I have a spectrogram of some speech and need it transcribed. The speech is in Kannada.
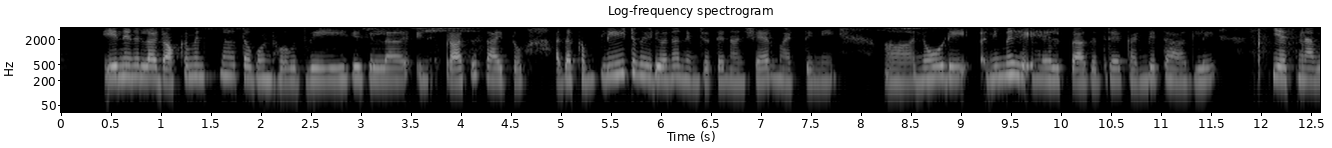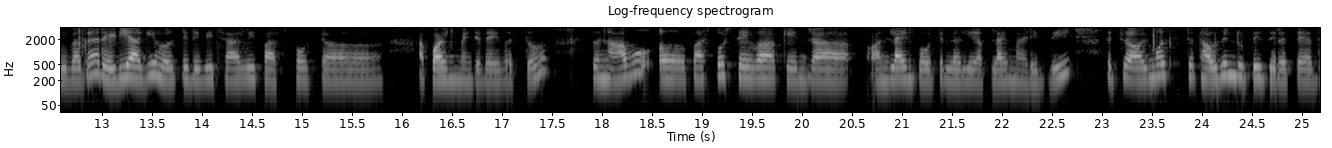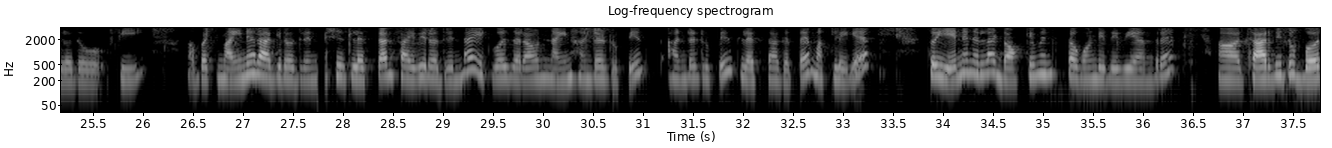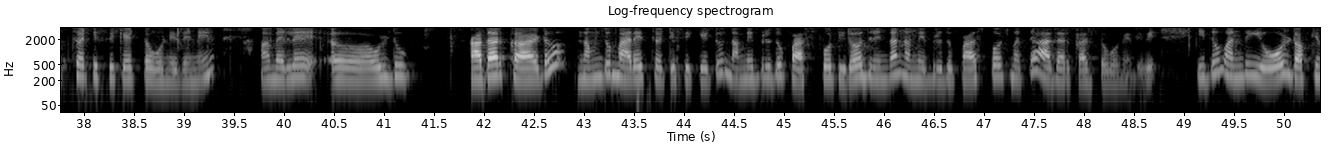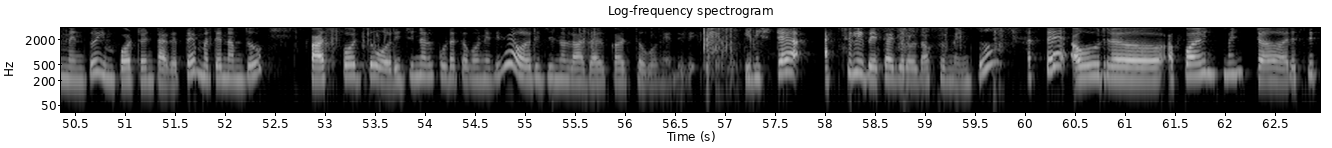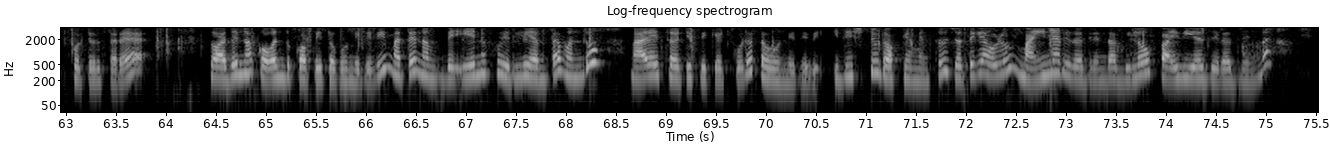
ಏನೇನೆಲ್ಲ ಡಾಕ್ಯುಮೆಂಟ್ಸ್ನ ತೊಗೊಂಡು ಹೋದ್ವಿ ಹೀಗೆಲ್ಲ ಪ್ರಾಸೆಸ್ ಆಯಿತು. ಅದ ಕಂಪ್ಲೀಟ್ ವೀಡಿಯೋನ ನಿಮ್ಮ ಜೊತೆ ನಾನು ಶೇರ್ ಮಾಡ್ತೀನಿ. ನೋಡಿ, ನಿಮಗೆ ಹೆಲ್ಪ್ ಆಗಿದ್ರೆ ಖಂಡಿತ ಆಗಲಿ. ಎಸ್ ನಾವಿವಾಗ ರೆಡಿಯಾಗಿ ಹೊರಟಿದ್ದೀವಿ ಚಾರ್ವಿ ಪಾಸ್ಪೋರ್ಟ್ ಅಪಾಯಿಂಟ್ಮೆಂಟ್ ಇದೆ ಇವತ್ತು. ಸೊ ನಾವು ಪಾಸ್ಪೋರ್ಟ್ ಸೇವಾ ಕೇಂದ್ರ ಆನ್ಲೈನ್ ಪೋರ್ಟಲಲ್ಲಿ ಅಪ್ಲೈ ಮಾಡಿದ್ವಿ. ಇಟ್ಸ್ ಆಲ್ಮೋಸ್ಟ್ ಥೌಸಂಡ್ ರುಪೀಸ್ ಇರುತ್ತೆ ಅದರದ್ದು ಫೀ ಬಟ್ ಮೈನರ್ ಆಗಿರೋದ್ರಿಂದ ಶೀಸ್ ಲೆಸ್ ದ್ಯಾನ್ ಫೈವ್ ಇರೋದ್ರಿಂದ it was around nine hundred rupees hundred rupees less ಆಗುತ್ತೆ ಮಕ್ಕಳಿಗೆ ಸೊ ಏನೇನೆಲ್ಲ ಡಾಕ್ಯುಮೆಂಟ್ಸ್ ತೊಗೊಂಡಿದ್ದೀವಿ ಅಂದರೆ ಚಾರ್ವಿದು ಬರ್ತ್ ಸರ್ಟಿಫಿಕೇಟ್ ತೊಗೊಂಡಿದ್ದೀನಿ. ಆಮೇಲೆ ಅವಳದು ಆಧಾರ್ ಕಾರ್ಡು ನಮ್ಮದು ಮ್ಯಾರೇಜ್ ಸರ್ಟಿಫಿಕೇಟು, ನಮ್ಮಿಬ್ರದ್ದು ಪಾಸ್ಪೋರ್ಟ್ ಇರೋದ್ರಿಂದ ನಮ್ಮಿಬ್ರದ್ದು ಪಾಸ್ಪೋರ್ಟ್ ಮತ್ತು ಆಧಾರ್ ಕಾರ್ಡ್ ತೊಗೊಂಡಿದ್ದೀವಿ. ಇದು ಒಂದು ಏಳು ಡಾಕ್ಯುಮೆಂಟ್ಸು ಇಂಪಾರ್ಟೆಂಟ್ ಆಗುತ್ತೆ. ಮತ್ತು ನಮ್ಮದು ಪಾಸ್ಪೋರ್ಟು ಒರಿಜಿನಲ್ ಕೂಡ ತೊಗೊಂಡಿದ್ದೀವಿ, ಒರಿಜಿನಲ್ ಆಧಾರ್ ಕಾರ್ಡ್ ತೊಗೊಂಡಿದ್ದೀವಿ. ಇದಿಷ್ಟೇ ಆ್ಯಕ್ಚುಲಿ ಬೇಕಾಗಿರೋ ಡಾಕ್ಯುಮೆಂಟ್ಸು. ಮತ್ತು ಅವ್ರ ಅಪಾಯಿಂಟ್ಮೆಂಟ್ ರಿಸಿಪ್ಟ್ ಕೊಟ್ಟಿರ್ತಾರೆ. ಸೊ ಅದನ್ನು ಒಂದು ಕಾಪಿ ತೊಗೊಂಡಿದ್ದೀವಿ. ಮತ್ತು ನಮ್ಮ ಏನಕ್ಕೂ ಇರಲಿ ಅಂತ ಒಂದು ಮ್ಯಾರೇಜ್ ಸರ್ಟಿಫಿಕೇಟ್ ಕೂಡ ತೊಗೊಂಡಿದ್ದೀವಿ. ಇದಿಷ್ಟು ಡಾಕ್ಯುಮೆಂಟ್ಸು ಜೊತೆಗೆ ಅವಳು ಮೈನರ್ ಇರೋದ್ರಿಂದ ಬಿಲೋ ಫೈವ್ ಇಯರ್ಸ್ ಇರೋದ್ರಿಂದ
